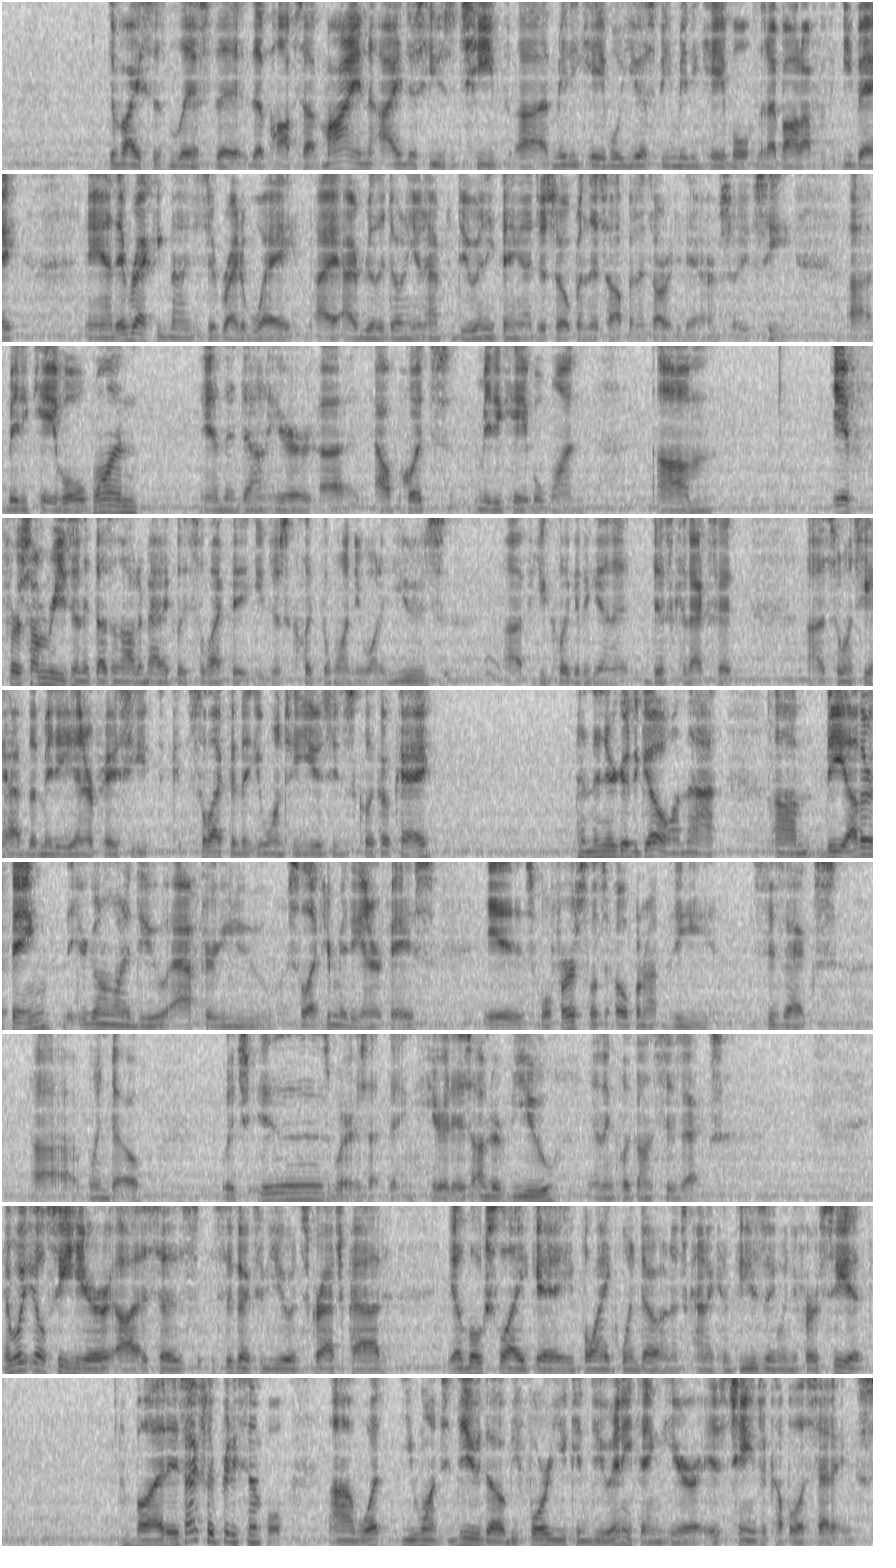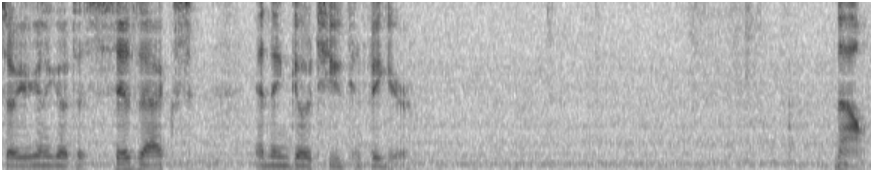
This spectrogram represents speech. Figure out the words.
devices list that, that pops up. Mine, I just use a cheap uh, MIDI cable, USB MIDI cable that I bought off of eBay and it recognizes it right away. I, I, really don't even have to do anything. I just open this up and it's already there. So you see uh, MIDI cable 1 and then down here uh, outputs MIDI cable 1. Um, if for some reason it doesn't automatically select it, you just click the one you want to use. Uh, if you click it again, it disconnects it. Uh, so once you have the MIDI interface selected that you want to use, you just click OK. And then you're good to go on that. Um, the other thing that you're going to want to do after you select your MIDI interface is, well, first let's open up the Sysex uh, window, which is, where is that thing? Here it is, under View, and then click on Sysex. And what you'll see here, uh, it says Sysex View and Scratchpad. It looks like a blank window, and it's kind of confusing when you first see it but it's actually pretty simple. Uh, what you want to do though before you can do anything here is change a couple of settings. So you're going to go to Sysex and then go to configure. Now,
